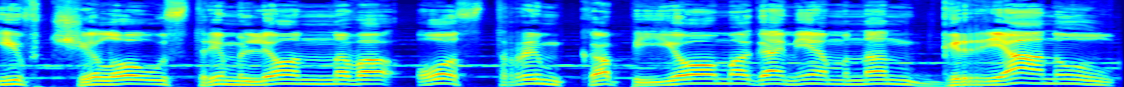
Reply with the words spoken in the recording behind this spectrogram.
и в чело устремленного острым копьем Агамемнон грянул.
